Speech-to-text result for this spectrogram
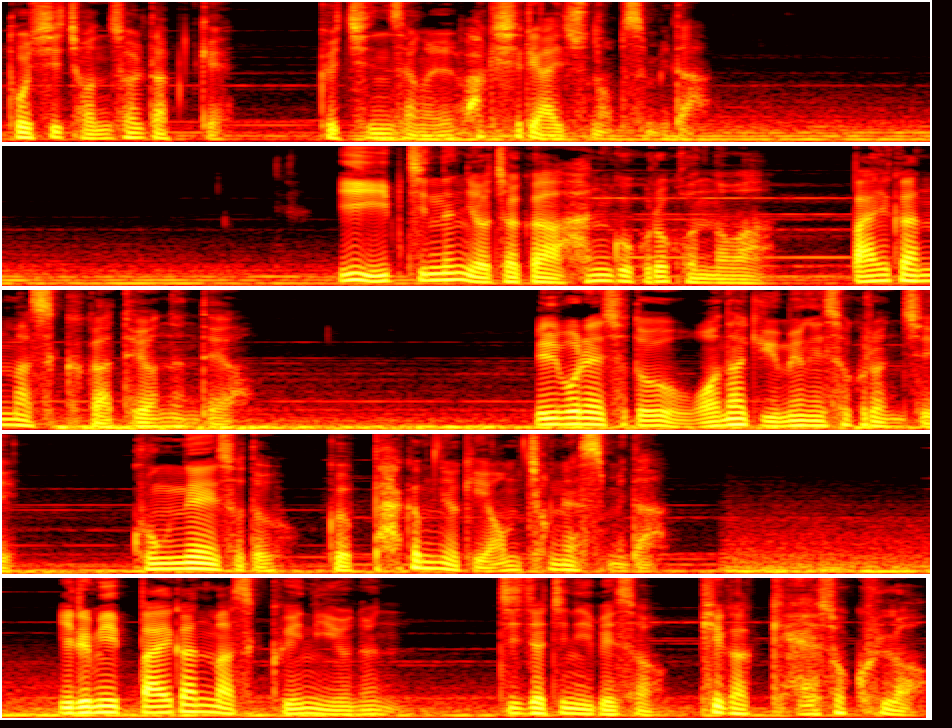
도시 전설답게 그 진상을 확실히 알 수는 없습니다. 이 입 찢는 여자가 한국으로 건너와 빨간 마스크가 되었는데요. 일본에서도 워낙 유명해서 그런지 국내에서도 그 파급력이 엄청났습니다. 이름이 빨간 마스크인 이유는 찢어진 입에서 피가 계속 흘러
